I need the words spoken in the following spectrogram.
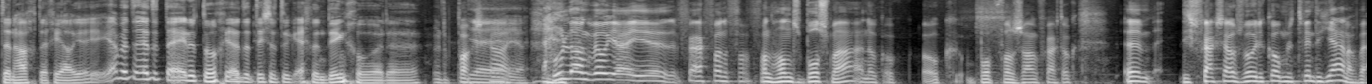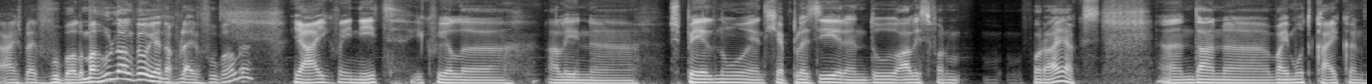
Ten Hag tegen jou. Jij, bent de entertainer, toch? Ja, dat is natuurlijk echt een ding geworden. Met de Pak Ja, Schaal, ja, ja. Hoe lang wil jij, eh, de vraag van, van, van Hans Bosma en ook, ook, ook Bob van Zang vraagt ook. ehm, die vraagt zelfs, wil je de komende 20 jaar nog bij Ajax blijven voetballen? Maar hoe lang wil jij nog blijven voetballen? Ja, ik weet niet. Ik wil eh, alleen eh spelen nu en heb plezier en doe alles voor, voor Ajax. En dan uh, wij moeten kijken.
